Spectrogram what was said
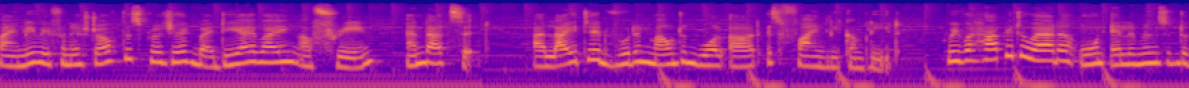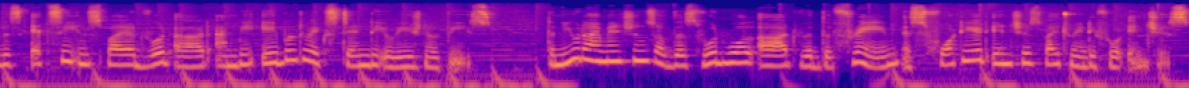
Finally, we finished off this project by DIYing our frame and that's it. Our lighted wooden mountain wall art is finally complete. We were happy to add our own elements into this Etsy inspired wood art and be able to extend the original piece. The new dimensions of this wood wall art with the frame is 48 inches by 24 inches.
